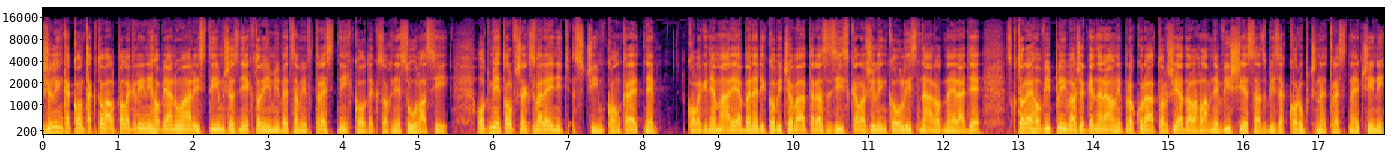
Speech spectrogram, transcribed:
Žilinka kontaktoval Pellegriniho v januári s tým, že s niektorými vecami v trestných kódexoch nesúhlasí. Odmietol však zverejniť s čím konkrétne. Kolegyňa Mária Benedikovičová teraz získala Žilinkov list Národnej rade, z ktorého vyplýva, že generálny prokurátor žiadal hlavne vyššie sadzby za korupčné trestné činy.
